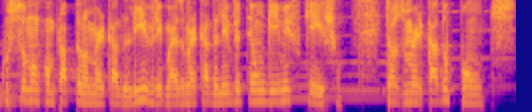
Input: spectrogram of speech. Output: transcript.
costumam comprar pelo Mercado Livre, mas o Mercado Livre tem um gamification, que é os Mercado Pontos.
